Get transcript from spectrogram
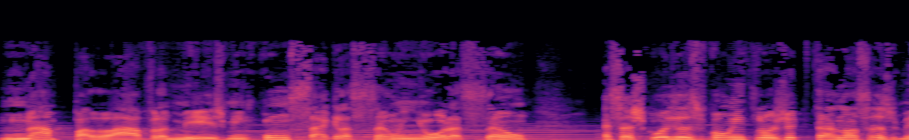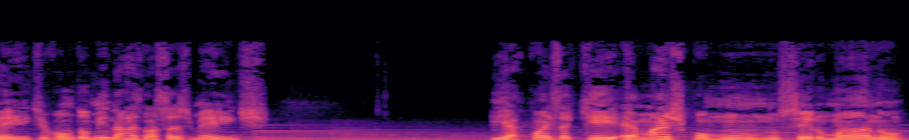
na palavra mesmo, em consagração, em oração, essas coisas vão introjectar nossas mentes, vão dominar as nossas mentes. E a coisa que é mais comum no ser humano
